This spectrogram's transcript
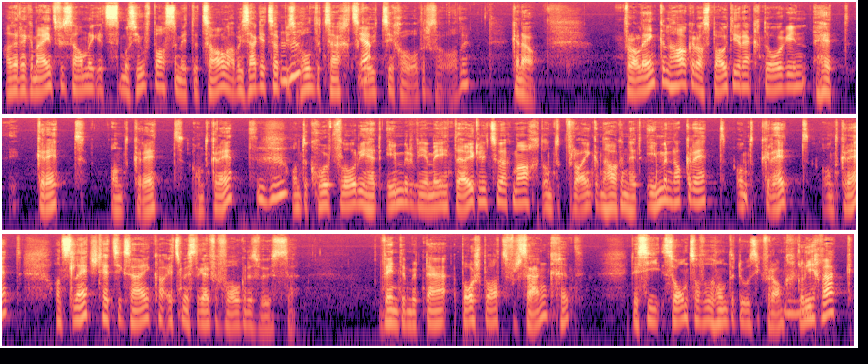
An dieser Gemeinsversammlung, jetzt muss ich aufpassen mit den Zahlen, aber ich sage jetzt etwas, 160 Ja. Leute oder so. Oder? Genau. Frau Lenkenhager als Baudirektorin hat geredet und geredet und geredet. Und der Kurt Flori hat immer wie mehr Augen zugemacht und Frau Lenkenhagen hat immer noch geredet und geredet und geredet. Und zuletzt hat sie gesagt, jetzt müsst ihr einfach Folgendes wissen. Wenn ihr mir diesen Postplatz versenkt, dann sind so und so viele 100'000 Franken gleich weg,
